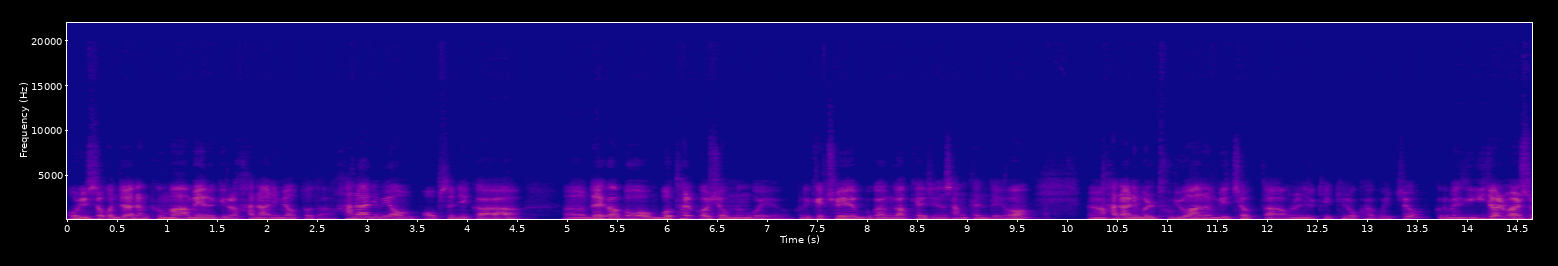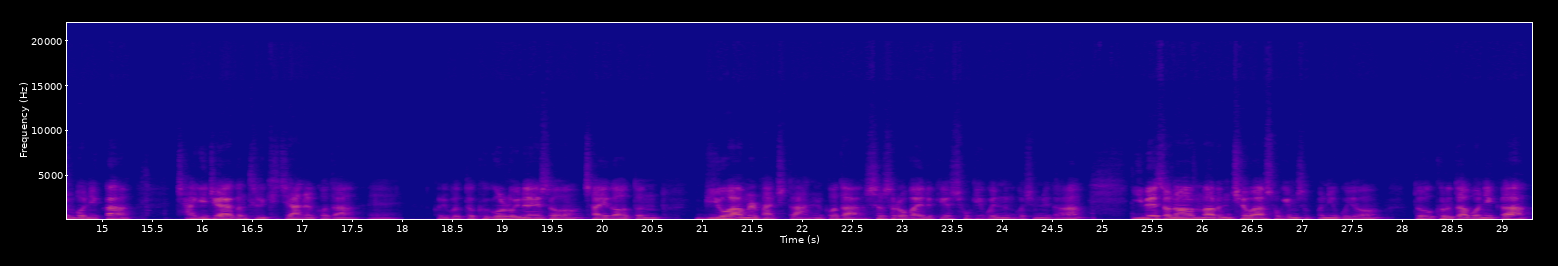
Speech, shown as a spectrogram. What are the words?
어리석은 자는 그 마음에 이르기를 하나님이 없도다. 하나님이 없으니까 어, 내가 뭐 못할 것이 없는 거예요. 그렇게 죄에 무감각해진 상태인데요. 어, 하나님을 두려워하는 빛이 없다. 오늘 이렇게 기록하고 있죠. 그러면 2절 말씀 보니까 자기 죄악은 들키지 않을 거다. 예. 그리고 또 그걸로 인해서 자기가 어떤 미워함을 받지도 않을 거다. 스스로가 이렇게 속이고 있는 것입니다. 입에서 나온 말은 죄와 속임수뿐이고요. 또 그러다 보니까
